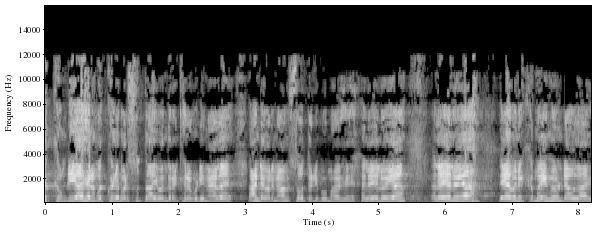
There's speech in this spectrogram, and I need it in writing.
ஆக்கும்படியாக நமக்குள்ளே பரிசுத்தாய் வந்திருக்கிறபடினால ஆண்டவர் நாம் சோத்தடிப்போமாக அலையலுயா அலையலுயா தேவனுக்கு மகிமை உண்டாவதாக.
